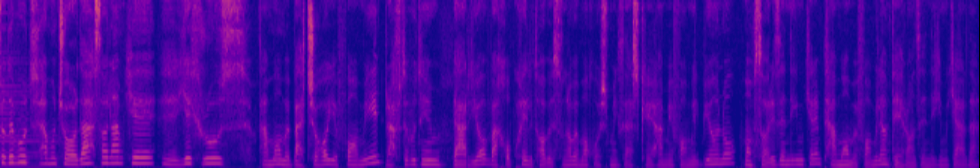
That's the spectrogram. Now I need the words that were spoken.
شده بود همون چهارده سالم که یک روز تمام بچه های فامیل رفته بودیم دریا و خب خیلی تابستونا به ما خوش میگذشت که همه فامیل بیان و مامساری زندگی می‌کردیم. تمام فامیل هم تهران زندگی می‌کردن.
